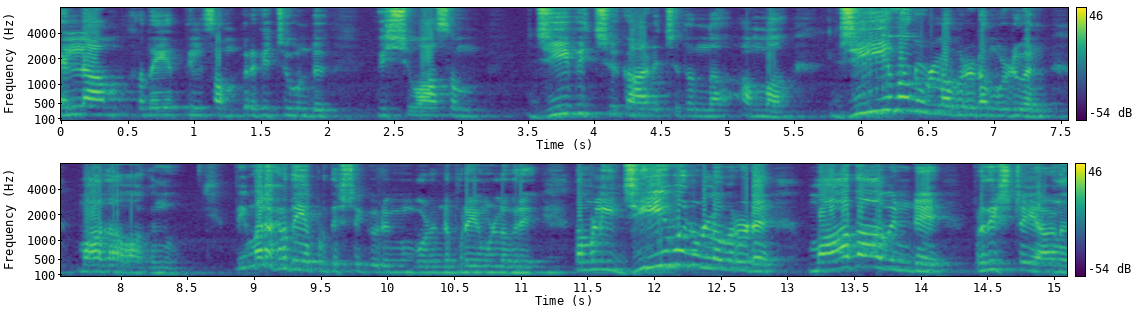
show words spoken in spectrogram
എല്ലാം ഹൃദയത്തിൽ സംഗ്രഹിച്ചുകൊണ്ട് വിശ്വാസം ജീവിച്ചു കാണിച്ചു തന്ന അമ്മ ജീവനുള്ളവരുടെ മുഴുവൻ മാതാവാകുന്നു. വിമല ഹൃദയ പ്രതിഷ്ഠയ്ക്ക് ഒരുങ്ങുമ്പോൾ എന്റെ പ്രിയമുള്ളവരെ നമ്മൾ ഈ ജീവനുള്ളവരുടെ മാതാവിന്റെ പ്രതിഷ്ഠയാണ്.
